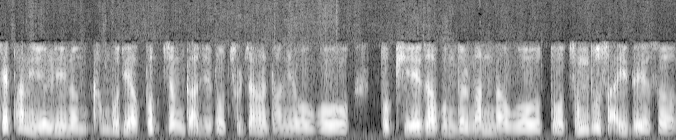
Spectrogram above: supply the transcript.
재판이 열리는 캄보디아 법정까지도 출장을 다녀오고 또 피해자분들 만나고 또 정부 사이드에서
